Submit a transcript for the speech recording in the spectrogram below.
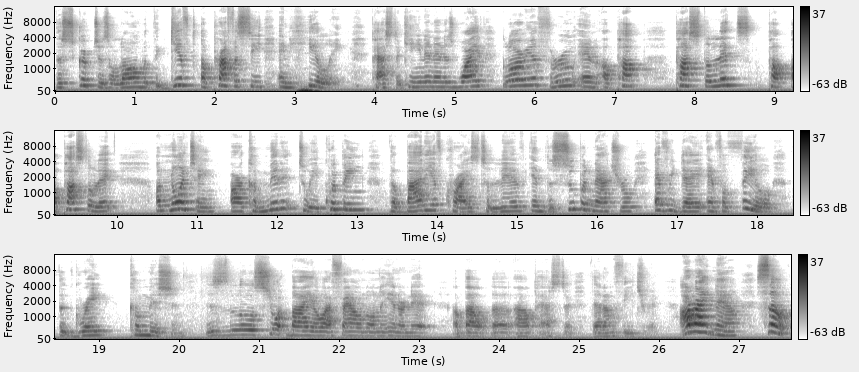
the scriptures, along with the gift of prophecy and healing. Pastor Kynan and his wife, Gloria, through an apostolic, anointing, are committed to equipping the body of Christ to live in the supernatural every day and fulfill the Great Commission. This is a little short bio I found on the internet about uh, our pastor that I'm featuring. All right, now, so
